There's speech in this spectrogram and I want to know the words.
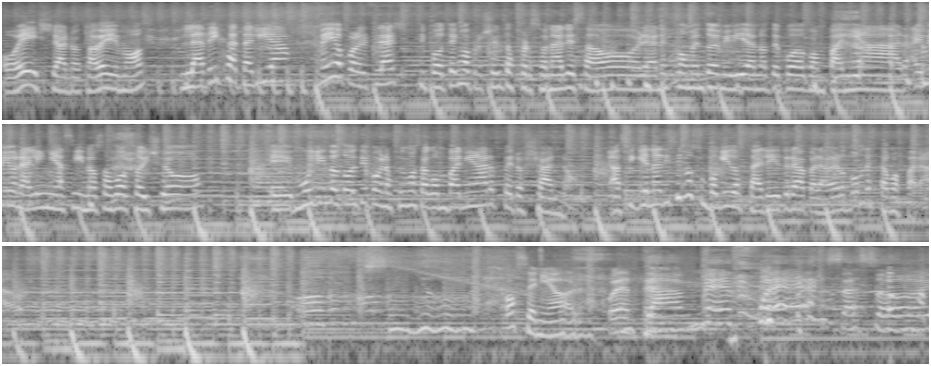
o ella, no sabemos, la deja Talía medio por el flash, tipo, tengo proyectos personales ahora, en este momento de mi vida no te puedo acompañar. Hay medio una línea así, no sos vos, soy yo. Eh, muy lindo todo el tiempo que nos fuimos a acompañar, pero ya no. Así que analicemos un poquito esta letra para ver dónde estamos parados. Oh, señor. Fuerte. Dame fuerza, soy.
